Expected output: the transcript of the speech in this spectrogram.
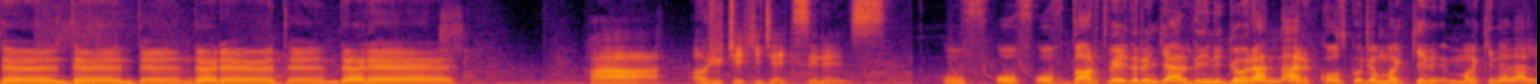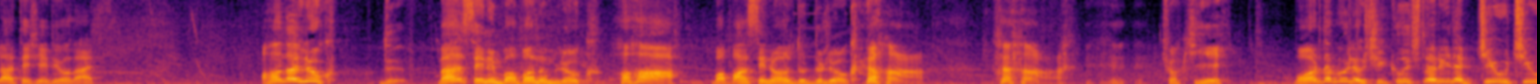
Dın dın dın dırı dın dırı. Ha, acı çekeceksiniz. Of of of Darth Vader'ın geldiğini görenler koskoca makine, makinelerle ateş ediyorlar. Ana Luke. Ben senin babanım Luke. Haha. Baban seni öldürdü Luke. Haha. Çok iyi. Bu arada böyle ışık kılıçlarıyla ciu ciu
